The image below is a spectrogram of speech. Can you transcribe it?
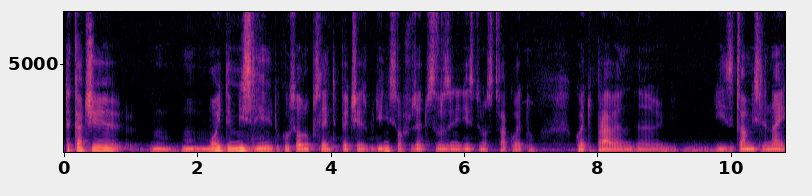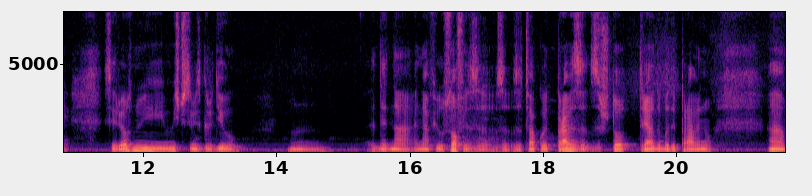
така че моите мисли, тук особено последните 5-6 години, са общо взето свързани единствено с това, което, което правя и затова мисля най-сериозно и мисля, че съм изградил една, една философия за, за, за това, което правя, за, защо трябва да бъде правено, а,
